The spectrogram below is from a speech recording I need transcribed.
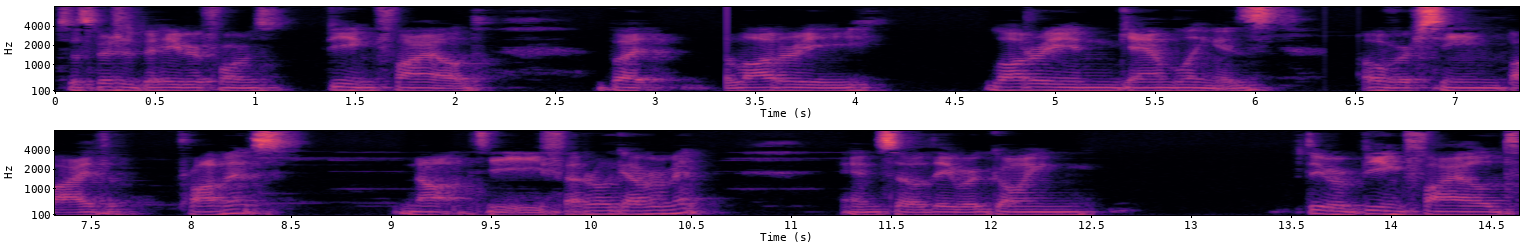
suspicious behavior forms being filed but lottery lottery and gambling is overseen by the province, not the federal government. And so they were going, they were being filed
